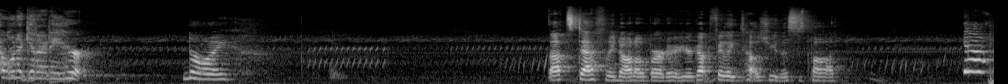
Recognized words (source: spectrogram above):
I want to get out of here. No. That's definitely not Alberta. Your gut feeling tells you this is bad. Yeah.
